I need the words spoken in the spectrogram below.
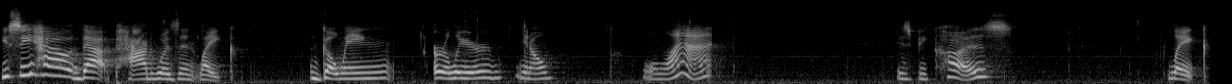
You see how that pad wasn't like going earlier, you know? Well, that is because like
